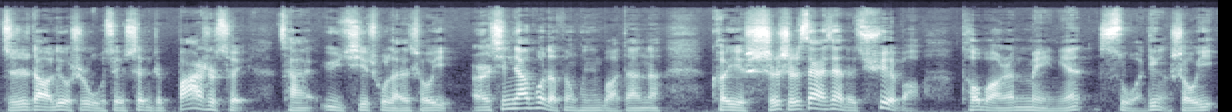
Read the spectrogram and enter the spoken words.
直到六十五岁甚至八十岁才预期出来的收益，而新加坡的分红型保单呢可以实实在在的确保投保人每年锁定收益。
